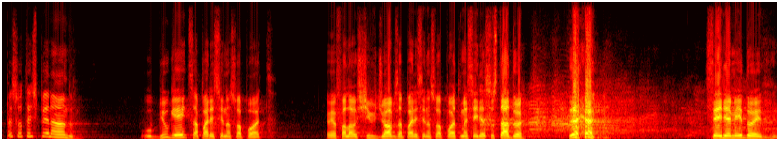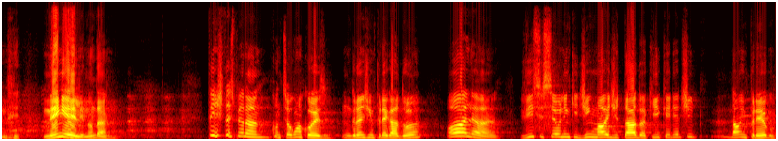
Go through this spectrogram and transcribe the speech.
A pessoa está esperando o Bill Gates aparecer na sua porta. Eu ia falar o Steve Jobs aparecer na sua porta, mas seria assustador. seria meio doido. Nem ele, não dá. Tem gente que está esperando, aconteceu alguma coisa. Um grande empregador, olha, visse seu LinkedIn mal editado aqui, queria te dar um emprego.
